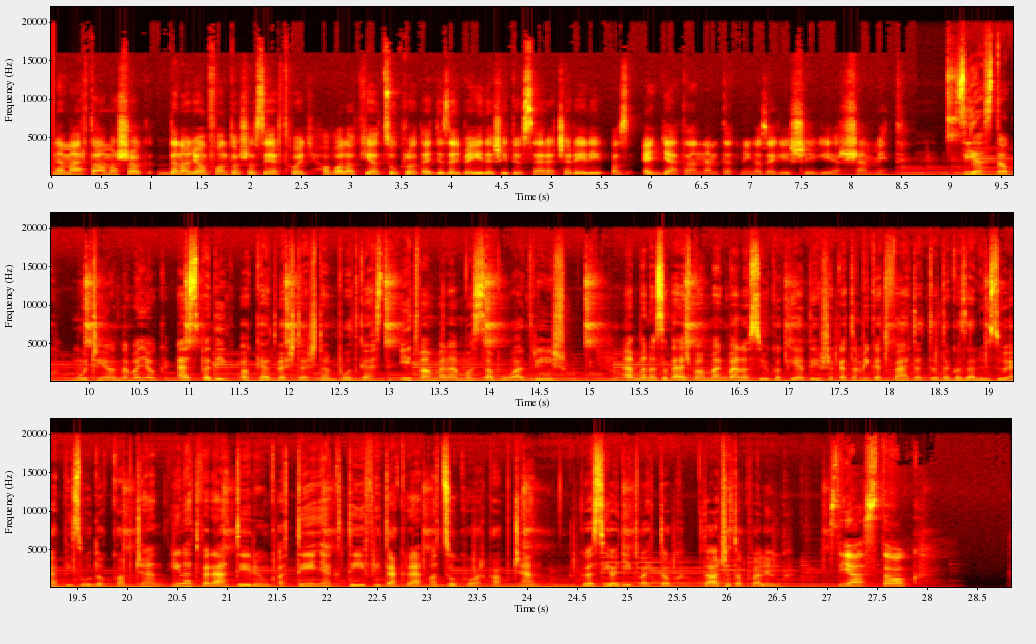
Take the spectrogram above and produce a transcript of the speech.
nem ártalmasak, de nagyon fontos azért, hogy ha valaki a cukrot egy az egybe édesítőszerre cseréli, az egyáltalán nem tett még az egészségéért semmit. Sziasztok! Mucsi Anna vagyok, ez pedig a Kedves Testem Podcast. Itt van velem a Szabó Adri is. Ebben az adásban megválaszoljuk a kérdéseket, amiket feltettetek az előző epizódok kapcsán, illetve rátérünk a tények tévhitekre a cukor kapcsán. Köszi, hogy itt vagytok! Tartsatok velünk! Sziasztok!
